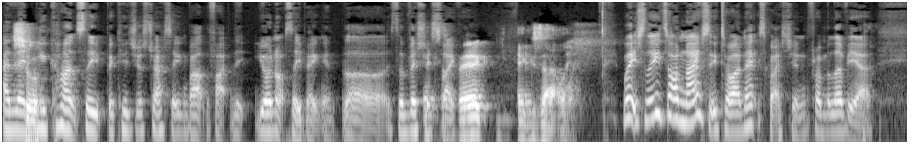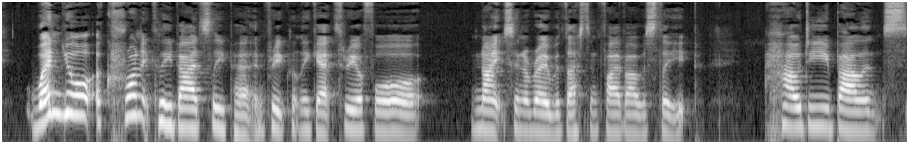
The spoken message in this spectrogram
And then so, you can't sleep because you're stressing about the fact that you're not sleeping. And uh, it's a vicious it's cycle. A exactly. Which leads on nicely to our next question from Olivia. When you're a chronically bad sleeper and frequently get three or four nights in a row with less than five hours sleep, how do you balance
